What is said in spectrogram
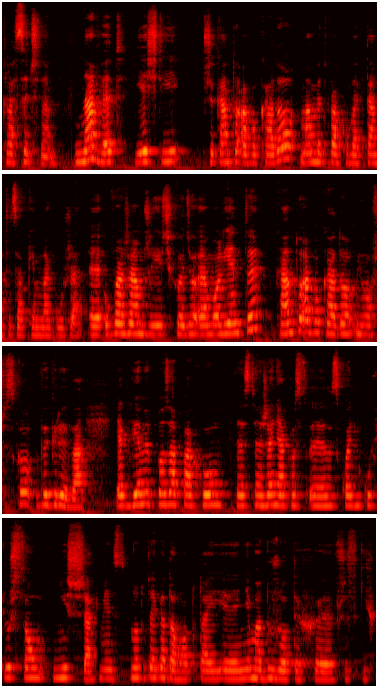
klasycznym. Nawet jeśli przy kanto awokado mamy dwa humektanty całkiem na górze. E, uważam, że jeśli chodzi o emolienty, kanto awokado mimo wszystko wygrywa. Jak wiemy po zapachu te stężenia e, składników już są niższe, więc no tutaj wiadomo, tutaj e, nie ma dużo tych e, wszystkich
